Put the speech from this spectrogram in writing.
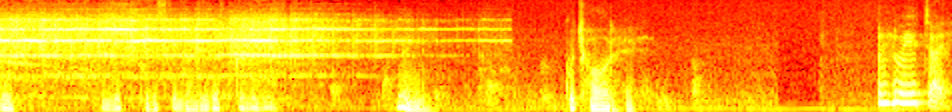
ये ये पुलिस की गाड़ी गश्त कर रही है। नहीं नहीं। कुछ और है। लो ये चाय।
